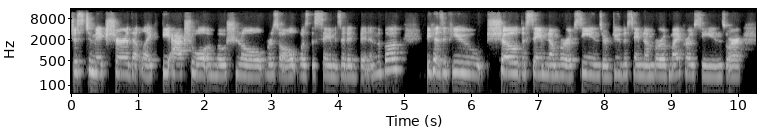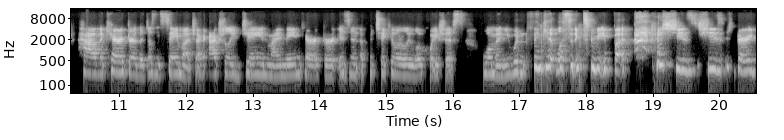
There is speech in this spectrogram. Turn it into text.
just to make sure that like the actual emotional result was the same as it had been in the book. Because if you show the same number of scenes or do the same number of micro scenes or have a character that doesn't say much, actually, Jane, my main character, isn't a particularly loquacious woman. You wouldn't think it listening to me, but she's she's very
